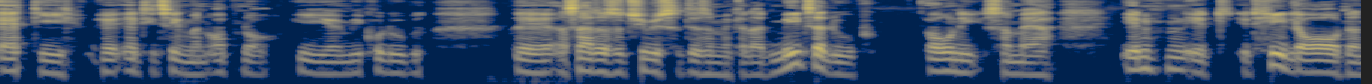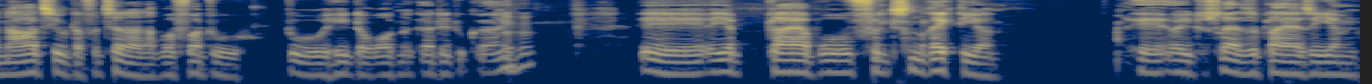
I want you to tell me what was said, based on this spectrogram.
af de, øh, af de ting, man opnår i øh, mikroloopet. Øh, og så er der så typisk så det, som man kalder et metaloop oveni, som er enten et, et helt overordnet narrativ, der fortæller dig, hvorfor du, du helt overordnet gør det, du gør. Ikke? Mhm. Øh, og jeg plejer at bruge for sådan rigtigere øh, og illustrere det, så plejer jeg at sige, jamen,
